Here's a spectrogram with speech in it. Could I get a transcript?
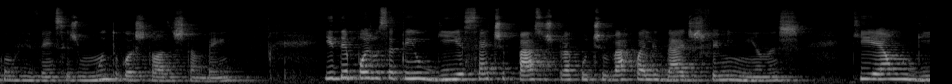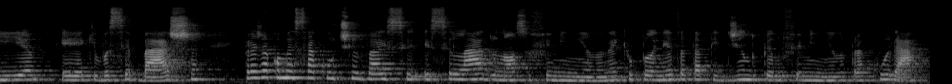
com vivências muito gostosas também. E depois você tem o guia Sete Passos para Cultivar Qualidades Femininas que é um guia é, que você baixa para já começar a cultivar esse, esse lado nosso feminino, né? Que o planeta está pedindo pelo feminino para curar.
